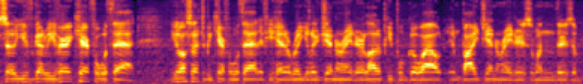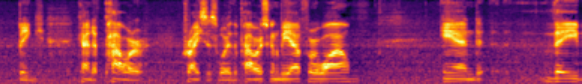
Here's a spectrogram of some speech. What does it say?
So you've got to be very careful with that. You also have to be careful with that if you had a regular generator. A lot of people go out and buy generators when there's a big kind of power crisis where the power is going to be out for a while. And they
